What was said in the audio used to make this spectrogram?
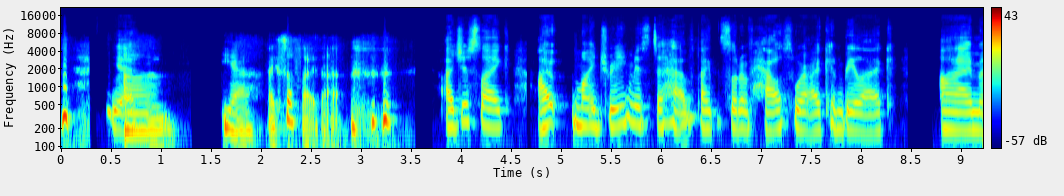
yeah. Um, yeah, like stuff like that. I just like I my dream is to have like sort of house where I can be like I'm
